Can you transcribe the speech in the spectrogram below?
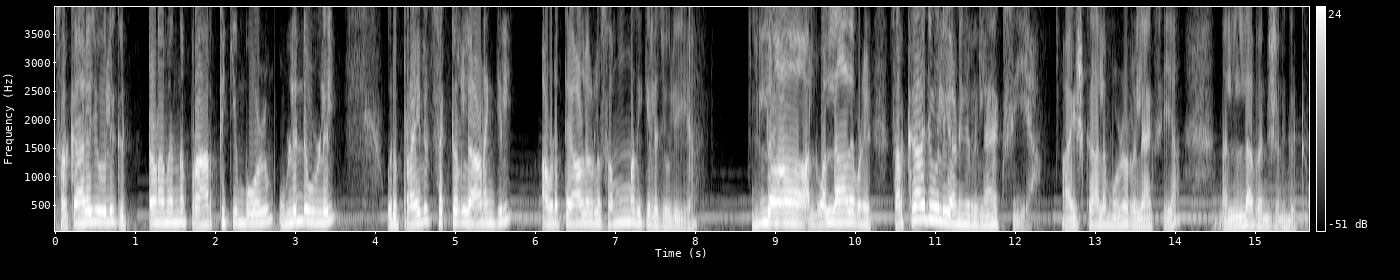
സർക്കാർ ജോലി കിട്ടണമെന്ന് പ്രാർത്ഥിക്കുമ്പോഴും ഉള്ളിന്റെ ഉള്ളിൽ ഒരു പ്രൈവറ്റ് സെക്ടറിലാണെങ്കിൽ അവിടുത്തെ ആളുകൾ സമ്മതിക്കില്ല ജോലി ചെയ്യാൻ. ഇല്ല വല്ലാതെ പണി. സർക്കാർ ജോലിയാണെങ്കിൽ റിലാക്സ് ചെയ്യുക ആയുഷ്കാലം മുഴുവൻ റിലാക്സ് ചെയ്യുക നല്ല പെൻഷനും കിട്ടും.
